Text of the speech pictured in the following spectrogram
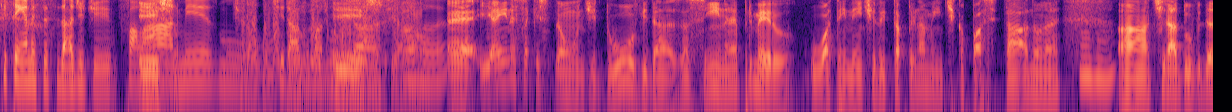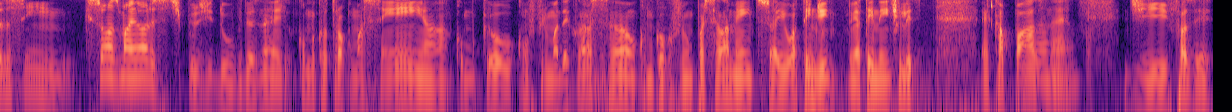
Que tem a necessidade de falar Isso. mesmo, tirar alguma tirar dúvida. Alguma dúvida. Isso. Uhum. É, e aí nessa questão de dúvidas, assim, né? Primeiro, o atendente ele está plenamente capacitado, né? Uhum. A tirar dúvidas assim, que são as maiores tipos de dúvidas, né? Como que eu troco uma senha, como que eu confirmo uma declaração, como que eu confirmo um parcelamento. Isso aí o atendente, o atendente ele é capaz, né? De fazer.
